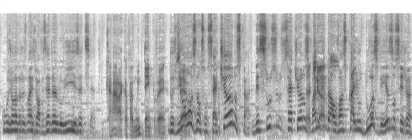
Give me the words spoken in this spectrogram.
com os jogadores mais jovens, Éder Luiz, etc. Caraca, faz muito tempo, velho. 2011, não, são sete anos, cara. Nesses últimos sete anos, Sete vale anos. lembrar, o Vasco caiu duas vezes, ou seja,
